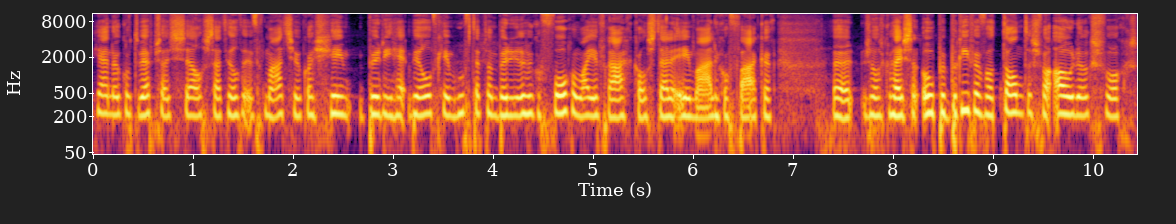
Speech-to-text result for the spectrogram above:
Ja, en ook op de website zelf staat heel veel informatie. Ook als je geen buddy wil of geen behoefte hebt aan buddy, er is ook een forum waar je vragen kan stellen, eenmalig of vaker. Eh, zoals ik al zei, staan open brieven voor tantes, voor ouders, voor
